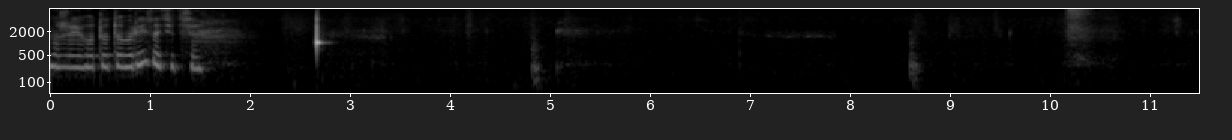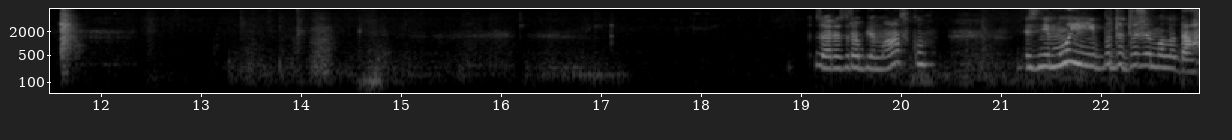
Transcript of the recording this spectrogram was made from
Може його тут обрізати оце? Зараз зроблю маску. Зніму її буду дуже молода.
